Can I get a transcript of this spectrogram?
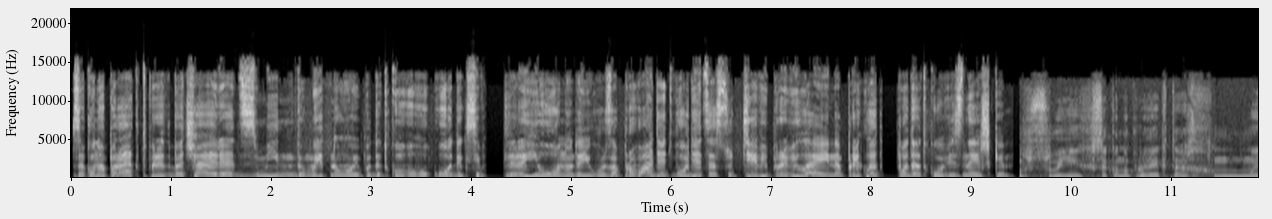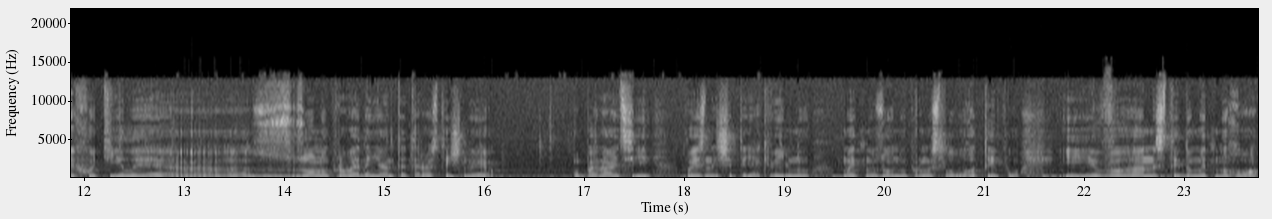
Законопроект передбачає ряд змін до митного і податкового кодексів. Для регіону, де його запровадять, вводяться суттєві привілеї, наприклад, податкові знижки. В своїх законопроєктах ми хотіли е, зону проведення антитерористичної операції визначити як вільну митну зону промислового типу і внести до митного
